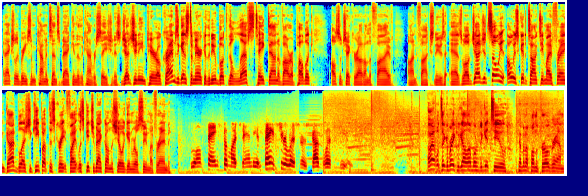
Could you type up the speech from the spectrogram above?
and actually bring some common sense back into the conversation. It's Judge Jeanine Pirro, Crimes Against America, the new book, The Left's Takedown of Our Republic. Also, check her out on the five on Fox News as well. Judge, it's always, always good to talk to you, my friend. God bless you. Keep up this great fight. Let's get you back on the show again real soon, my friend. Well, thanks so much, Andy, and thanks to your listeners. God bless you. All right, we'll take a break. We got a lot more to get to coming up on the program.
